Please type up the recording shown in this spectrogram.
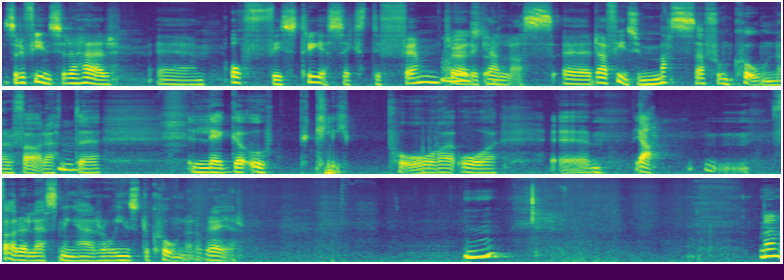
så det finns ju det här eh, Office 365 Ja, tror jag det det. kallas. Eh, där finns ju massa funktioner för att eh, lägga upp klipp och, och eh, ja, mm, föreläsningar och instruktioner och grejer. Men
